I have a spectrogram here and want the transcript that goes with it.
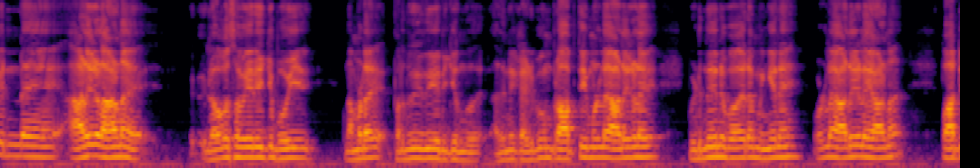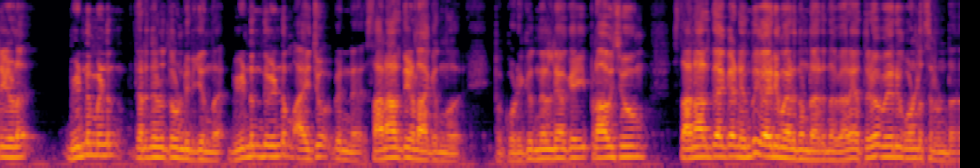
പിന്നെ ആളുകളാണ് ലോകസഭയിലേക്ക് പോയി നമ്മളെ പ്രതിനിധീകരിക്കുന്നത്. അതിന് കഴിവും പ്രാപ്തിയുമുള്ള ആളുകളെ വിടുന്നതിന് പകരം ഇങ്ങനെ ഉള്ള ആളുകളെയാണ് പാർട്ടികൾ വീണ്ടും വീണ്ടും തിരഞ്ഞെടുത്തുകൊണ്ടിരിക്കുന്നത്. വീണ്ടും വീണ്ടും അയച്ചു പിന്നെ സ്ഥാനാർത്ഥികളാക്കുന്നത്. ഇപ്പോൾ കൊടിക്കുന്നിലിനെയൊക്കെ ഈ പ്രാവശ്യവും സ്ഥാനാർത്ഥിയാക്കാൻ എന്ത് കാര്യമായിരുന്നുണ്ടായിരുന്നത്? വേറെ എത്രയോ പേര് കോൺഗ്രസിലുണ്ട്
